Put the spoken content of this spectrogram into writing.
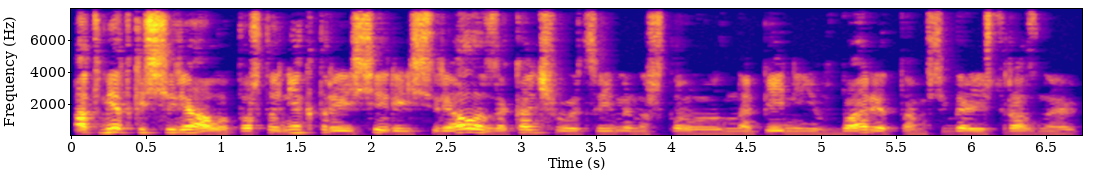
отметка сериала. То, что некоторые серии сериала заканчиваются именно что на пении в баре, там всегда есть разные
